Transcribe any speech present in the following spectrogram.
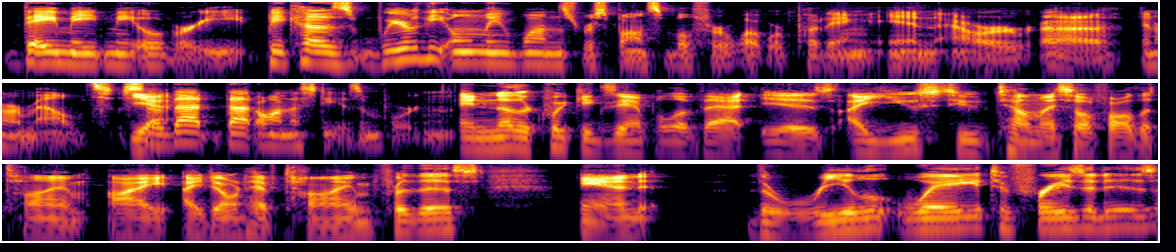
they made me overeat because we're the only ones responsible for what we're putting in our uh, in our mouths. So Yeah. that that honesty is important. And another quick example of that is I used to tell myself all the time, I, I don't have time for this. And the real way to phrase it is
